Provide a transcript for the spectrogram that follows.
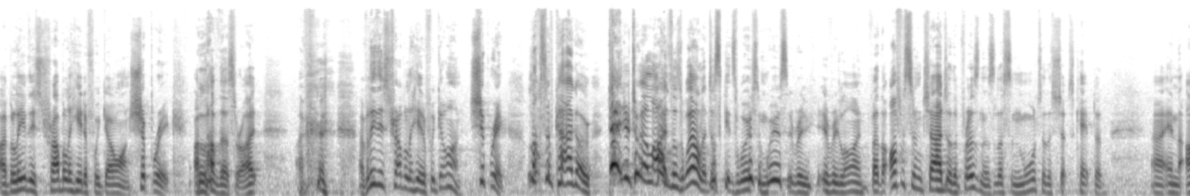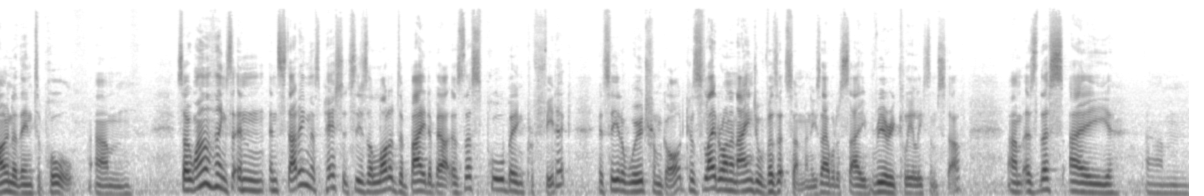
I believe there's trouble ahead if we go on. Shipwreck. I love this, right? I believe there's trouble ahead if we go on. Shipwreck, loss of cargo, danger to our lives as well. It just gets worse and worse every, every line. But the officer in charge of the prisoners listened more to the ship's captain uh, and the owner than to Paul. Um, so, one of the things in, in studying this passage, there's a lot of debate about is this Paul being prophetic? Has he had a word from God? Because later on, an angel visits him and he's able to say very clearly some stuff. Um, is this a, um,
